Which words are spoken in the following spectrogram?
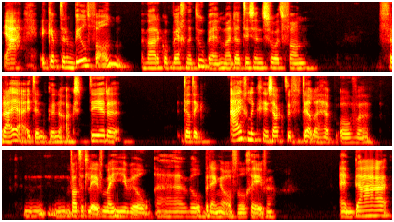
Ja, ik heb er een beeld van waar ik op weg naartoe ben. Maar dat is een soort van vrijheid en kunnen accepteren dat ik eigenlijk geen zak te vertellen heb over wat het leven mij hier wil, uh, wil brengen of wil geven. En daar,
